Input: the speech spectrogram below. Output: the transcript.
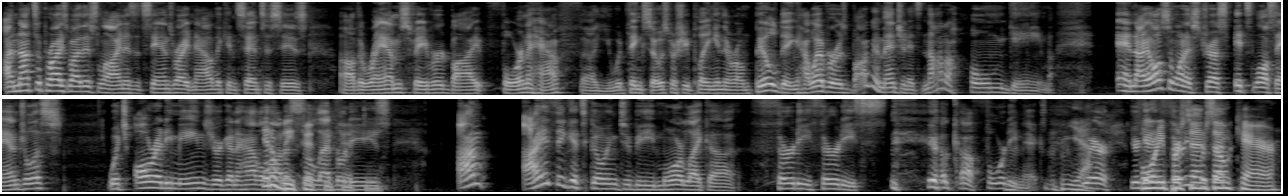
I'm not surprised by this line as it stands right now. The consensus is uh, the Rams favored by four and a half. Uh, you would think so, especially playing in their own building. However, as Bogman mentioned, it's not a home game. And I also want to stress it's Los Angeles, which already means you're going to have a It'll lot of celebrities. 50-50. I'm I think it's going to be more like a 30 30 40 mix Yeah. where you're Forty getting percent don't care.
